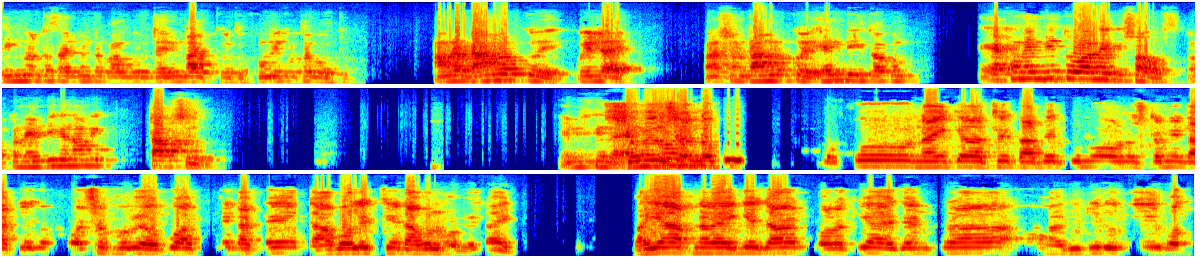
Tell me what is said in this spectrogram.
তিন ঘণ্টা চার ঘণ্টা পাঁচ ঘণ্টা এরকম লাইভ করতো ফোনে কথা বলতো আমরা ডাউনলোড করে ওই লাইভ অনেক সময় ডাউনলোড করে এমবি তখন এখন এমবি তো অনেক সহজ তখন এমবি কেনা অনেক টাফ ছিল এমবি যত নায়িকা আছে, তাদের কোনো অনুষ্ঠানে ডাকলে যত দর্শক হবে, অপু আপনি ডাকলে ডাবলের চেয়ে ডাবল হবে, তাই? ভাইয়া, আপনারা এগিয়ে যান পরকিয়া এজেন্টরা রুটি রুটি বদ্ধ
